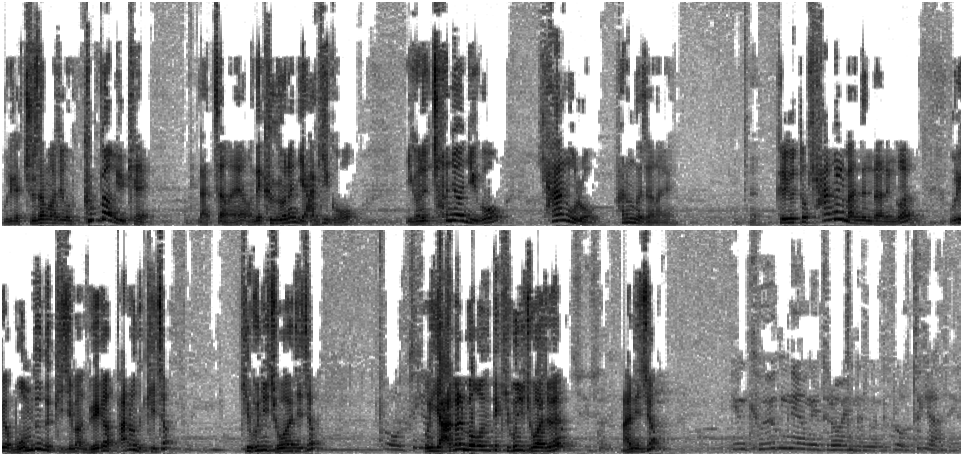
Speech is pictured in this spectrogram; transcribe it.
우리가 주사 맞으면 금방 이렇게 낫잖아요. 근데 그거는 약이고 이거는 천연이고 향으로 하는 거잖아요. 예. 그리고 또 향을 맡는다는 건 우리가 몸도 느끼지만 뇌가 바로 느끼죠? 기분이 좋아지죠? 우리 약을 먹었는데 기분이 좋아져요? 아니죠? 이건 교육 내용이 들어있는 건데 그걸 어떻게 아세요?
